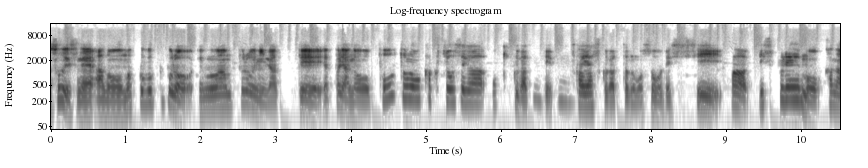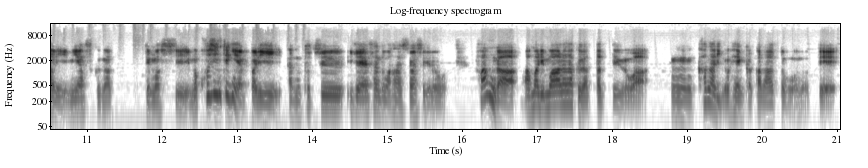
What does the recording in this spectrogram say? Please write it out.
そうですね。あの、MacBook Pro、M1 Pro になって、やっぱりあの、ポートの拡張性が大きくなってうんうん、使いやすくなったのもそうですし、まあ、ディスプレイもかなり見やすくなってますし、まあ、個人的にやっぱり、あの、途中、池谷さんとも話してましたけど、ファンがあまり回らなくなったっていうのは、うん、かなりの変化かなと思うので、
